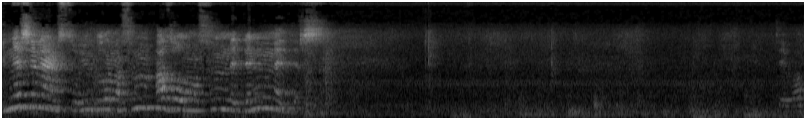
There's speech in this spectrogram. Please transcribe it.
Güneş enerjisi uygulamasının az olmasının nedeni nedir? Cevap.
